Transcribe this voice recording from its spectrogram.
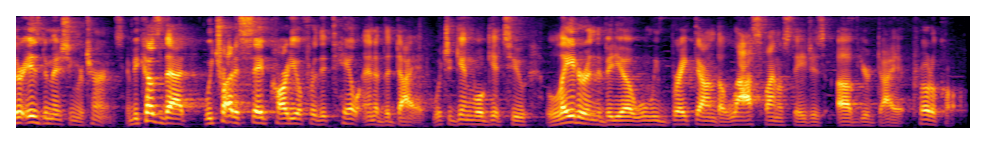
There is diminishing returns. And because that, we try to save cardio for the tail end of the diet, which again, we'll get to later in the video when we break down the last final stages of your diet protocol.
